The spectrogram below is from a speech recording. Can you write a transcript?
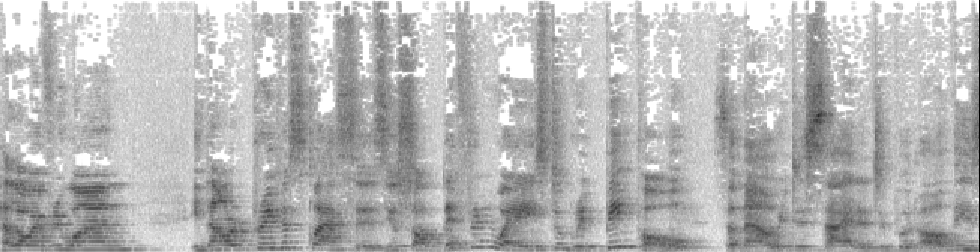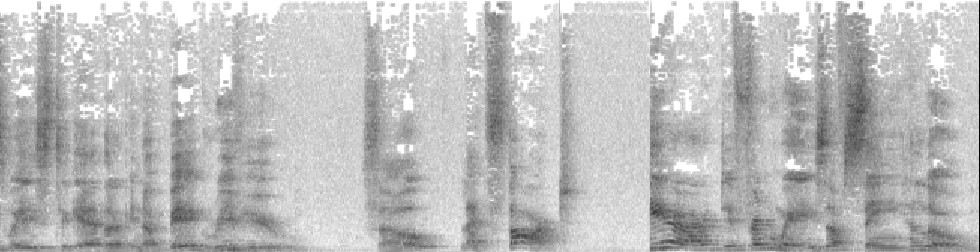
Hello everyone! In our previous classes you saw different ways to greet people. So now we decided to put all these ways together in a big review. So let's start. Here are different ways of saying hello.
